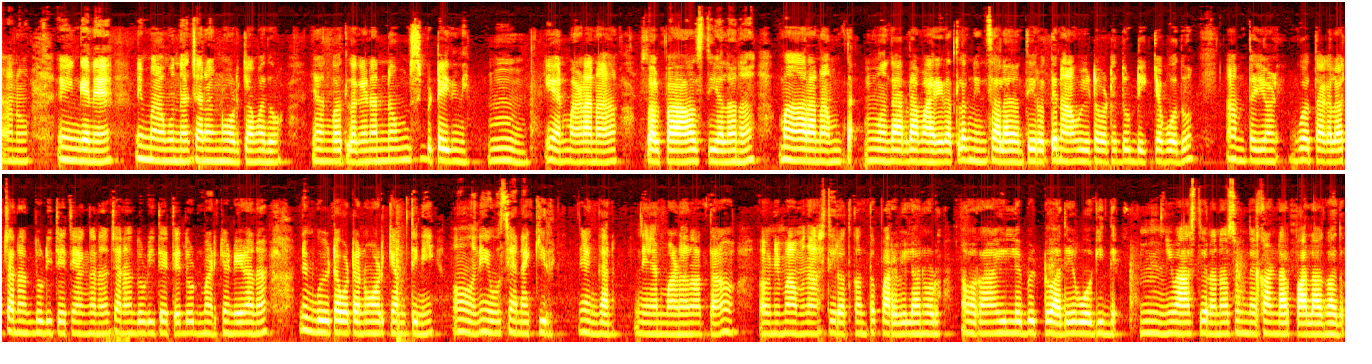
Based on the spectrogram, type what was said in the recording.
ನಾನು, ಹಿಂಗೇನೆ, ನಿಮ್ಮ ಮಾಮನ್ನ ಚೆನ್ನಾಗಿ ನೋಡ್ಕೊಂಬೋದು ಹೆಂಗೊತ್ಲಾಗೆ ನಾನು ನಂಬಿಸ್ಬಿಟ್ಟಿದ್ದೀನಿ ಹ್ಞೂ ಏನು ಮಾಡೋಣ? ಸ್ವಲ್ಪ ಆಸ್ತಿ ಎಲ್ಲನ ಮಾರೋಣ ಅಂತ. ಒಂದು ಅರ್ಧ ಮಾರಿರತ್ಲಾಗ ನಿನ್ನ ಸಾಲ ಅಂತ ಇರುತ್ತೆ, ನಾವು ಈಟ ಒಟ್ಟು ದುಡ್ಡು ಇಕ್ಕೋಬೋದು ಅಂತ ಹೇಳಿ, ಗೊತ್ತಾಗಲ್ಲ, ಚೆನ್ನಾಗಿ ದುಡಿತೈತೆ ಹಂಗನ? ಚೆನ್ನಾಗಿ ದುಡಿತೈತೆ, ದುಡ್ಡು ಮಾಡ್ಕೊಂಡಿರೋಣ ನಿಮಗೂ ಈಟ ಒಟ್ಟ ನೋಡ್ಕೊಂತೀನಿ ಹ್ಞೂ ನೀವು ಚೆನ್ನಾಗಿರಿ ಹೆಂಗನ ಏನು ಮಾಡೋಣ ಅಂತ? ನಿಮ್ಮ ಮಾಮನ ಆಸ್ತಿ ಇರೋದ್ಕಂತ ಪರವಿಲ್ಲ ನೋಡು. ಅವಾಗ ಇಲ್ಲೇ ಬಿಟ್ಟು ಅದೇ ಹೋಗಿದ್ದೆ. ಹ್ಞೂ ನೀವು ಆಸ್ತಿರನ ಸುಮ್ಮನೆ ಕಂಡಾರ ಪಾಲಾಗೋದು.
